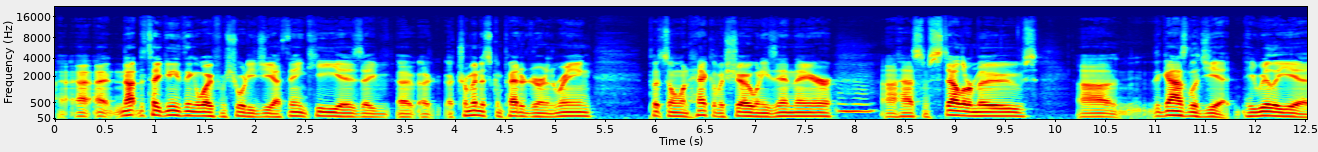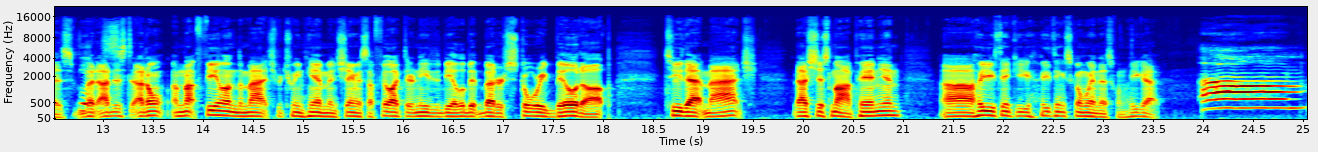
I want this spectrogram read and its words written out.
I, I, not to take anything away from Shorty G. I think he is a, a, a tremendous competitor in the ring. Puts on one heck of a show when he's in there. Uh, has some stellar moves. Uh, the guy's legit. He really is. But I just I don't I'm not feeling the match between him and Sheamus. I feel like there needed to be a little bit better story build up to that match. That's just my opinion. Uh, who you think you who you think's gonna win this one? Who you got? Um,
